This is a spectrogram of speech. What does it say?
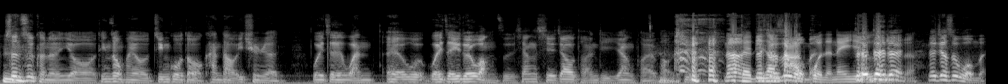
嗯、甚至可能有听众朋友经过都有看到一群人围着玩，呃，围围着一堆网子，像邪教团体一样跑来跑去。那那就是我们的那些，对对对，那就是我们。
